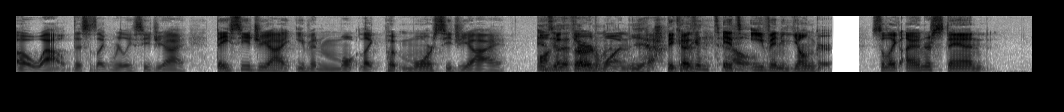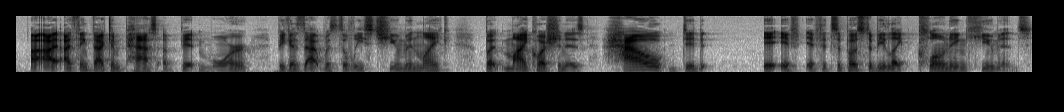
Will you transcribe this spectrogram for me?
oh wow, this is like really CGI. They CGI even more, like put more CGI on the, the third, third one, one. Yeah. because it's even younger. So like I understand, I I I think that can pass a bit more because that was the least human like. But my question is, how did if if it's supposed to be like cloning humans,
